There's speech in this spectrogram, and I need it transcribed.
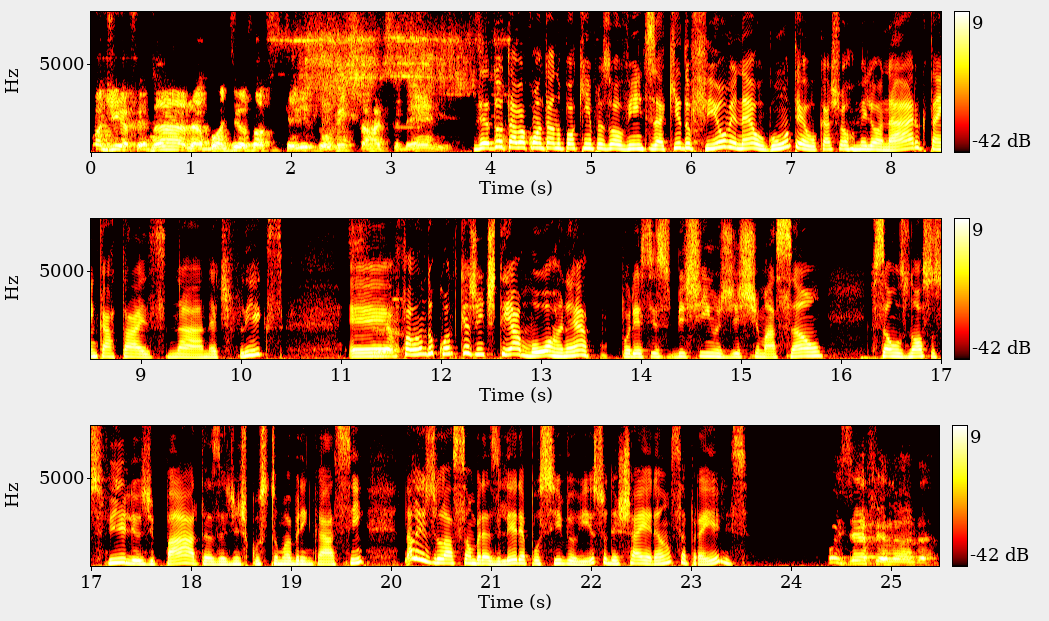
Bom dia, Fernanda. Bom dia aos nossos queridos ouvintes da Rádio CBN. Zedu estava contando um pouquinho para os ouvintes aqui do filme, né? O Gunther, o cachorro milionário, que está em cartaz na Netflix. É, falando o quanto que a gente tem amor, né? Por esses bichinhos de estimação. São os nossos filhos de patas, a gente costuma brincar assim. Na legislação brasileira é possível isso, deixar herança para eles? Pois é, Fernanda.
